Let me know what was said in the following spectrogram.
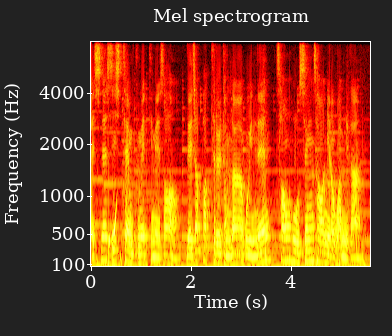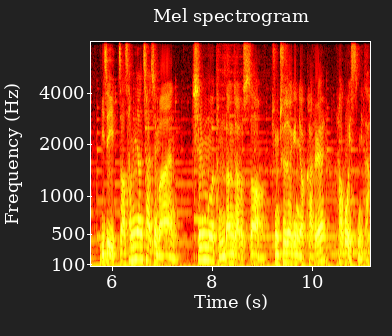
SNS 시스템 구매팀에서 내자 파트를 담당하고 있는 성호승 사원이라고 합니다. 이제 입사 3년 차지만 실무 담당자로서 중추적인 역할을 하고 있습니다.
